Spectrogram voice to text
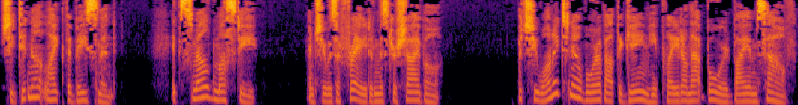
She did not like the basement. It smelled musty, and she was afraid of Mr. Shaibel. But she wanted to know more about the game he played on that board by himself.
